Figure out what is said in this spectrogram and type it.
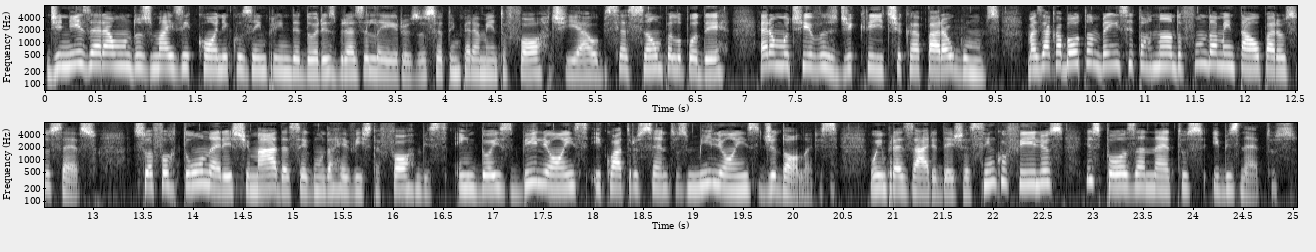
Diniz era um dos mais icônicos empreendedores brasileiros. O seu temperamento forte e a obsessão pelo poder eram motivos de crítica para alguns, mas acabou também se tornando fundamental para o sucesso. Sua fortuna era estimada, segundo a revista Forbes, em 2 bilhões e 400 milhões de dólares. O empresário deixa cinco filhos, esposa, netos e bisnetos.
